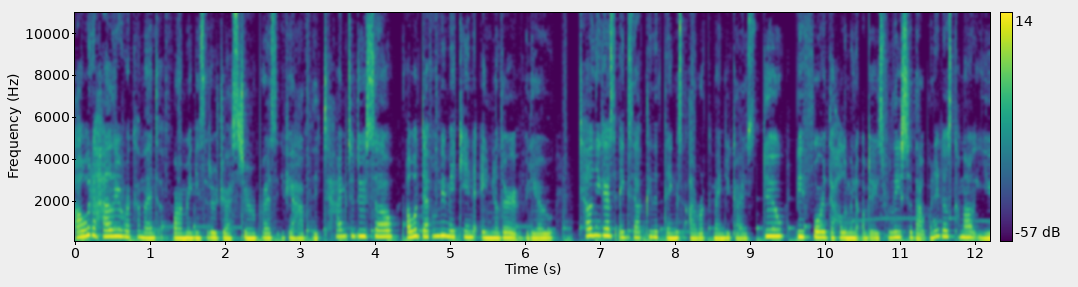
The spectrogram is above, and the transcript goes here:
I would highly recommend farming instead of Dress to Impress if you have the time to do so. I will definitely be making another video telling you guys exactly the things I recommend you guys do before the Halloween update is released so that when it does come out, you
